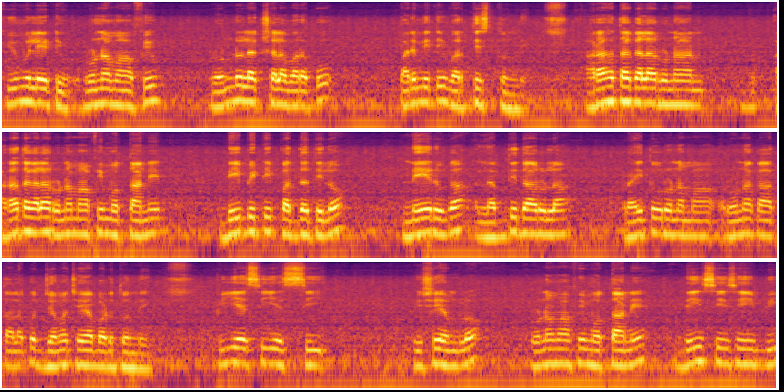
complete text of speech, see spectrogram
క్యూములేటివ్ రుణమాఫీ రెండు లక్షల వరకు పరిమితి వర్తిస్తుంది. అర్హత గల రుణ అర్హత గల రుణమాఫీ మొత్తాన్ని డీబీటీ పద్ధతిలో నేరుగా లబ్ధిదారుల రైతు రుణమా రుణ ఖాతాలకు జమ చేయబడుతుంది. పిఎస్సిఎస్సి విషయంలో రుణమాఫీ మొత్తాన్ని డిసిసిబి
